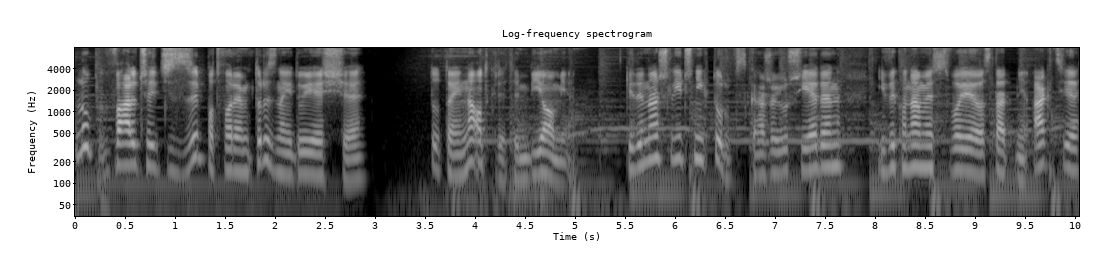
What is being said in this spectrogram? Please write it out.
lub walczyć z potworem, który znajduje się tutaj na odkrytym biomie. Kiedy nasz licznik tur wskaże już jeden i wykonamy swoje ostatnie akcje,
